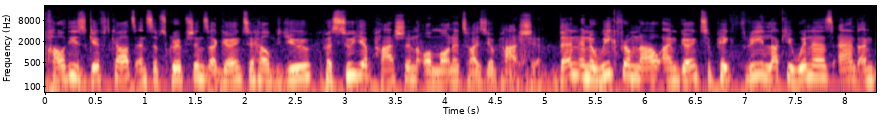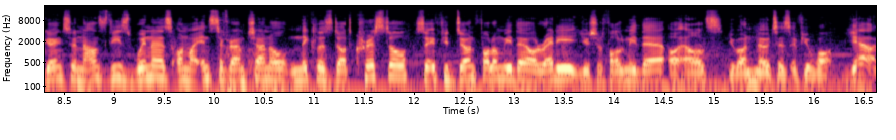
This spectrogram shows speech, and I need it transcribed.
how these gift cards and subscriptions are going to help you pursue your passion or monetize your passion. Then in a week from now, I'm going to pick three lucky winners and I'm going to announce these winners on my Instagram channel, niklas.christl. So if you don't follow me there already, you should follow me there or else you won't notice if you want. Yeah,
